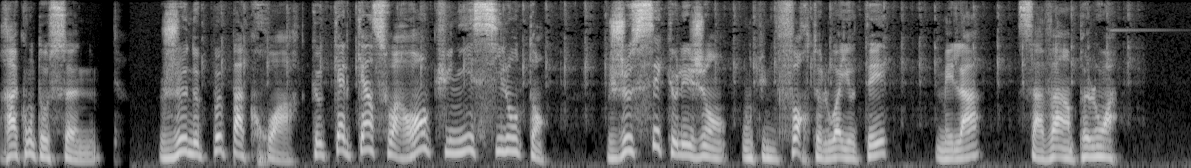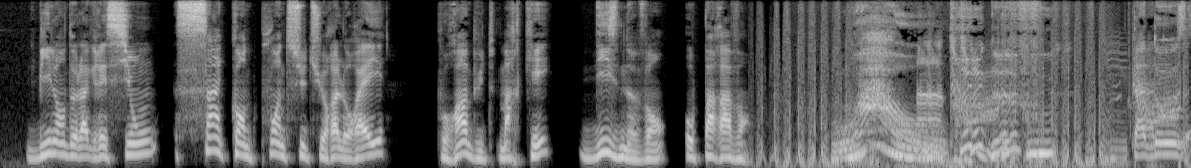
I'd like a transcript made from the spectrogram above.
raconte au Sun Je ne peux pas croire que quelqu'un soit rancunier si longtemps. Je sais que les gens ont une forte loyauté, mais là, ça va un peu loin. Bilan de l'agression 50 points de suture à l'oreille pour un but marqué 19 ans auparavant. Waouh Un truc de fou Ta dose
